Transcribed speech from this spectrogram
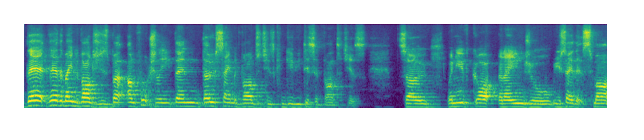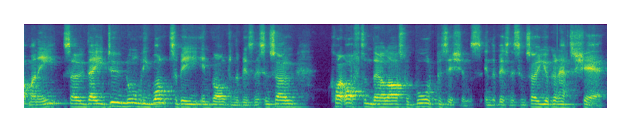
they're they're the main advantages, but unfortunately, then those same advantages can give you disadvantages. So when you've got an angel, you say that smart money, so they do normally want to be involved in the business, and so quite often they'll ask for board positions in the business, and so you're going to have to share.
